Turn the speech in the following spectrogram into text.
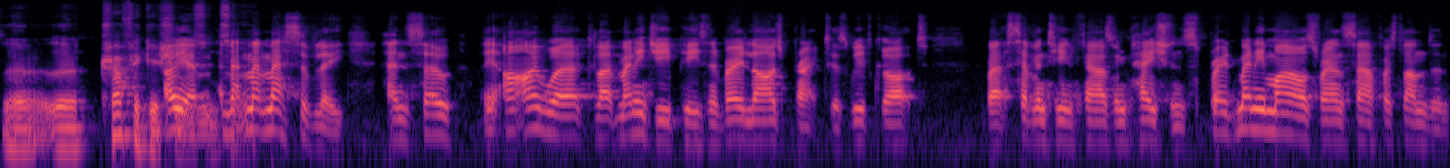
the, the traffic oh, issues. Oh yeah, ma- massively. And so I work like many GPs in a very large practice. We've got about seventeen thousand patients spread many miles around southwest London,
